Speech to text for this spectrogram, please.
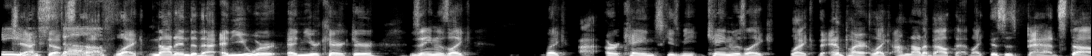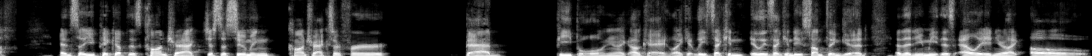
Jacked up stuff. like not into that. And you were and your character Zane was like like uh, or Kane excuse me. Kane was like like the empire like I'm not about that. Like this is bad stuff. And so you pick up this contract just assuming contracts are for bad people. And you're like okay like at least I can at least I can do something good. And then you meet this Ellie and you're like oh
